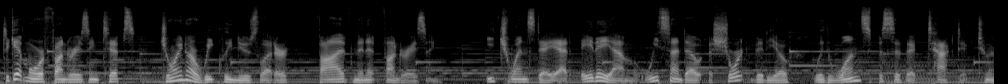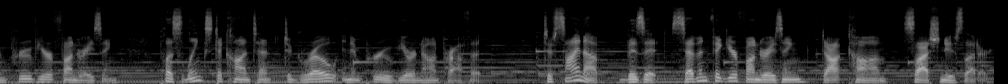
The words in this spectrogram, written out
To get more fundraising tips, join our weekly newsletter, 5 Minute Fundraising. Each Wednesday at 8 a.m., we send out a short video with one specific tactic to improve your fundraising, plus links to content to grow and improve your nonprofit. To sign up, visit sevenfigurefundraising.com slash newsletter.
